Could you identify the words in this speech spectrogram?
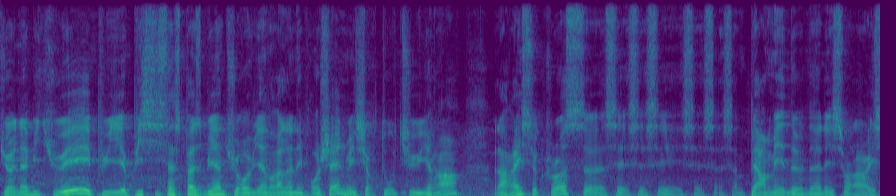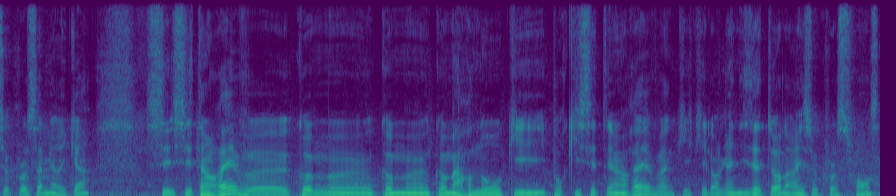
tu es un habitué, et puis, et puis si ça se passe bien, tu reviendras l'année prochaine, mais surtout, tu iras à la Race c'est- ça, ça me permet d'aller sur la Race Across America. C'est un rêve euh, comme, euh, comme, euh, comme Arnaud, qui, pour qui c'était un rêve, hein, qui, qui est l'organisateur de la Race Across France,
